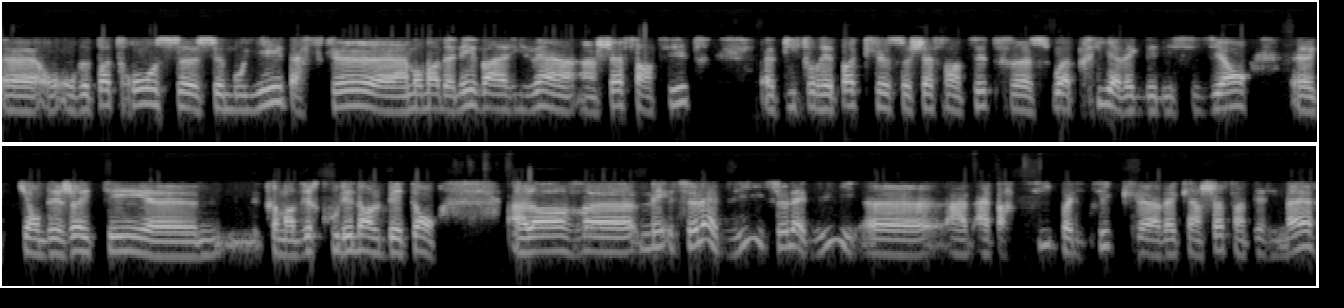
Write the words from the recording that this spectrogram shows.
euh, on, veut pas trop se, se mouiller parce que à un moment donné va arriver un, un chef en titre puis il faudrait pas que ce chef en titre soit pris avec des décisions qui ont déjà été comment dire coulées dans le béton. Alors, euh, mais cela dit, cela dit, euh, un, parti politique avec un chef intérimaire,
